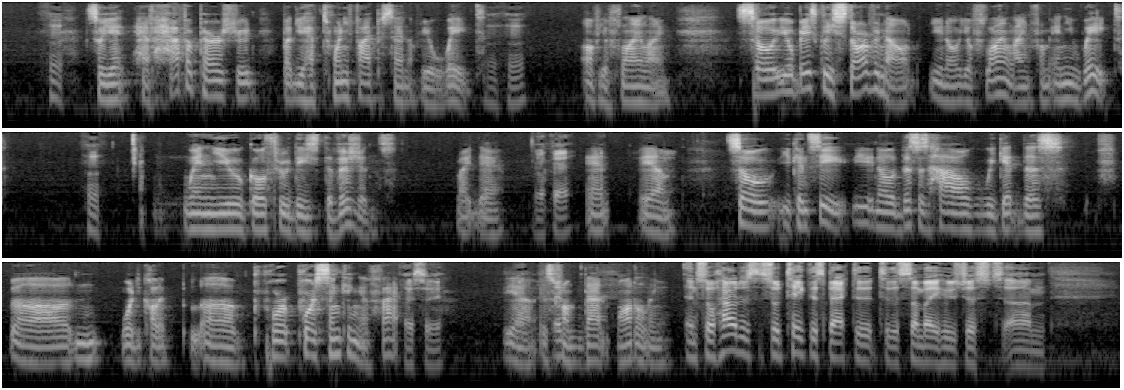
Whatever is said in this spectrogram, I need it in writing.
Hmm. So you have half a parachute, but you have 25% of your weight mm-hmm. of your fly line. So you're basically starving out, you know, your flying line from any weight hmm. when you go through these divisions, right there. Okay. And yeah, so you can see, you know, this is how we get this. Uh, what do you call it? Uh, poor poor sinking effect. I see. Yeah, it's and, from that modeling. And so, how does so take this back to to the, somebody who's just um,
